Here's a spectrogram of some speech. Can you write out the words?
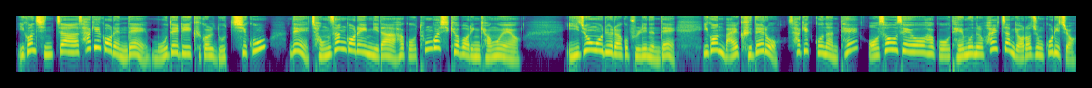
이건 진짜 사기 거래인데 모델이 그걸 놓치고 네, 정상 거래입니다 하고 통과시켜버린 경우예요. 이종 오류라고 불리는데 이건 말 그대로 사기꾼한테 어서 오세요 하고 대문을 활짝 열어준 꼴이죠.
